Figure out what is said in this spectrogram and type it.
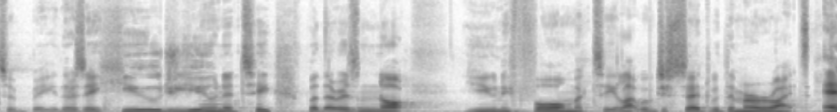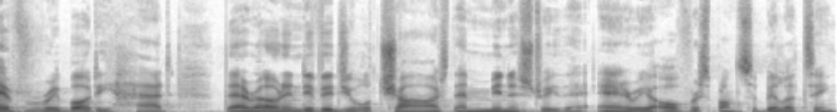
to B. There's a huge unity, but there is not uniformity. Like we've just said with the Merarites, everybody had their own individual charge, their ministry, their area of responsibility.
